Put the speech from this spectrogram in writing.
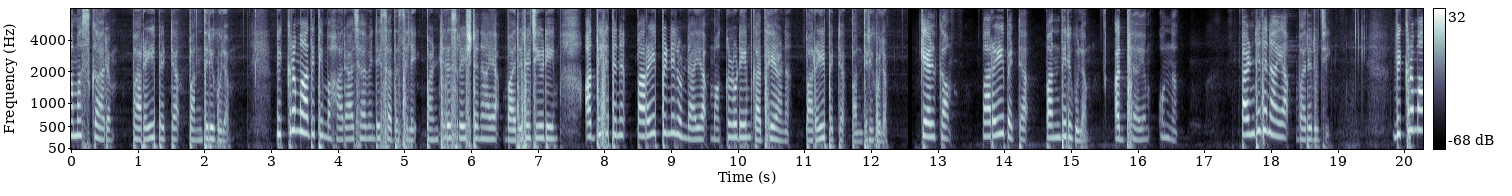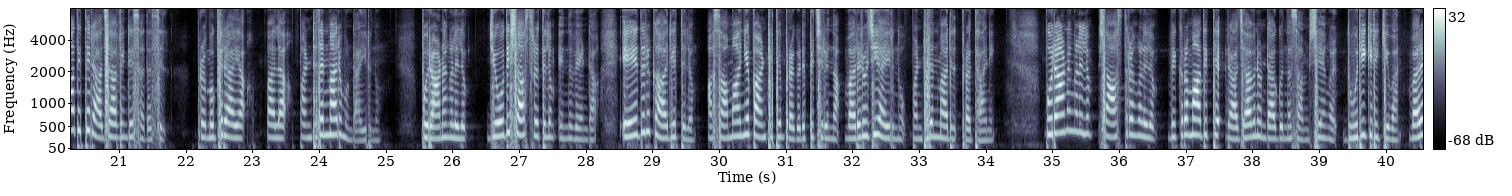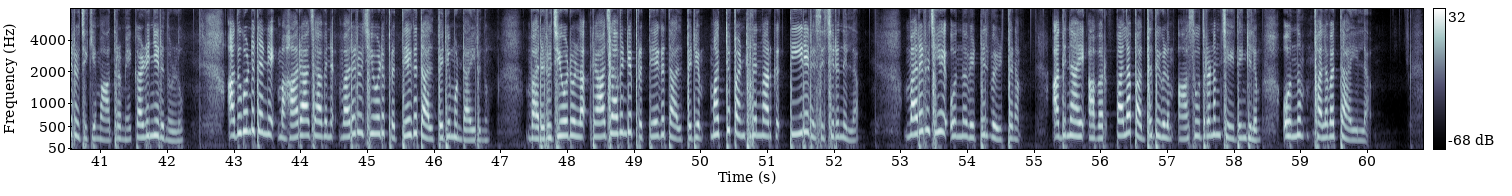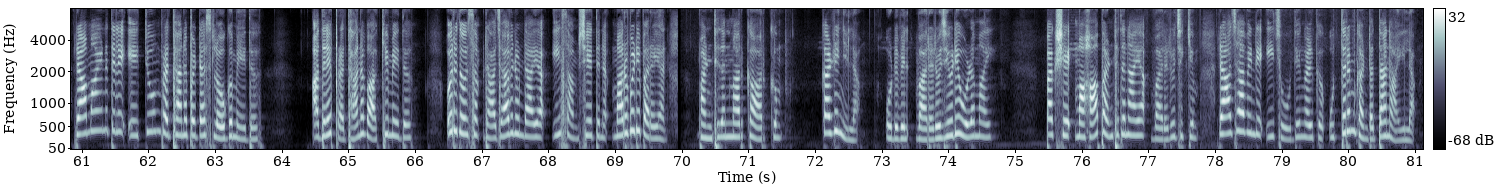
നമസ്കാരം. പറയപ്പെട്ട പന്തിരുകുലം. വിക്രമാദിത്യ മഹാരാജാവിന്റെ സദസ്സിലെ പണ്ഡിതശ്രേഷ്ഠനായ വരരുചിയുടെയും അദ്ദേഹത്തിന് പറയപ്പെണ്ണിലുണ്ടായ മക്കളുടെയും കഥയാണ് പറയപ്പെട്ട പന്തിരുകുലം. കേൾക്കാം പറയപ്പെട്ട പന്തിരുകുലം അധ്യായം ഒന്ന്. പണ്ഡിതനായ വരരുചി. വിക്രമാദിത്യ രാജാവിന്റെ സദസ്സിൽ പ്രമുഖരായ പല പണ്ഡിതന്മാരുമുണ്ടായിരുന്നു. പുരാണങ്ങളിലും ജ്യോതിശാസ്ത്രത്തിലും എന്ന് വേണ്ട. ഏതൊരു കാര്യത്തിലും അസാമാന്യ പാണ്ഡിത്യം പ്രകടിപ്പിച്ചിരുന്ന വരരുചിയായിരുന്നു പണ്ഡിതന്മാരിൽ പ്രധാനി. പുരാണങ്ങളിലും ശാസ്ത്രങ്ങളിലും വിക്രമാദിത്യ രാജാവിനുണ്ടാകുന്ന സംശയങ്ങൾ ദൂരീകരിക്കുവാൻ വരരുചിക്ക് മാത്രമേ കഴിഞ്ഞിരുന്നുള്ളൂ. അതുകൊണ്ട് തന്നെ മഹാരാജാവിന് വരരുചിയോട് പ്രത്യേക താല്പര്യമുണ്ടായിരുന്നു വരരുചിയോടുള്ള രാജാവിന്റെ പ്രത്യേക താല്പര്യം മറ്റു പണ്ഡിതന്മാർക്ക് തീരെ രസിച്ചിരുന്നില്ല. വരരുചിയെ ഒന്ന് വെട്ടിൽ വീഴ്ത്തണം. അതിനായി അവർ പല പദ്ധതികളും ആസൂത്രണം ചെയ്തെങ്കിലും ഒന്നും ഫലവത്തായില്ല. രാമായണത്തിലെ ഏറ്റവും പ്രധാനപ്പെട്ട ശ്ലോകമേത് അതിലെ പ്രധാന വാക്യമേത് ഒരു ദിവസം രാജാവിനുണ്ടായ ഈ സംശയത്തിന് മറുപടി പറയാൻ പണ്ഡിതന്മാർക്ക് ആർക്കും കഴിഞ്ഞില്ല. ഒടുവിൽ വരരുചിയുടെ ഊഴമായി. പക്ഷേ മഹാപണ്ഡിതനായ വരരുചിക്കും രാജാവിന്റെ ഈ ചോദ്യങ്ങൾക്ക് ഉത്തരം കണ്ടെത്താനായില്ല.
